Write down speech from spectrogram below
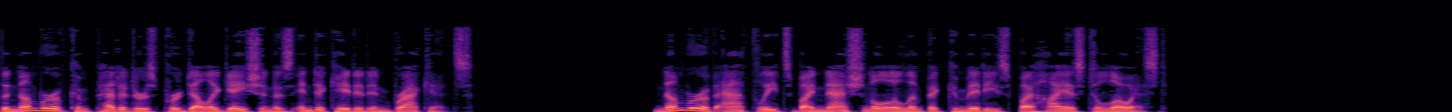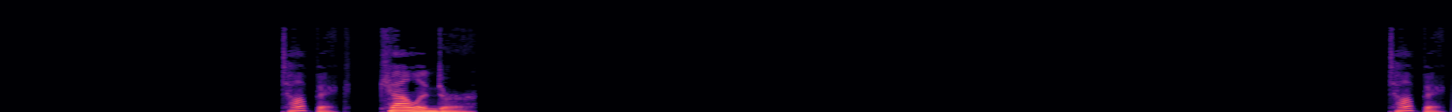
The number of competitors per delegation is indicated in brackets. Number of athletes by National Olympic Committees by highest to lowest. Topic: Calendar. Topic:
